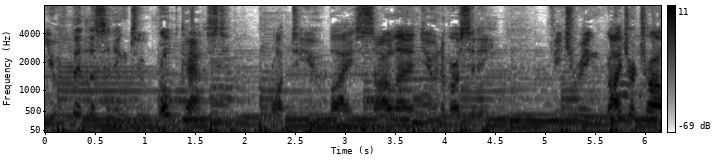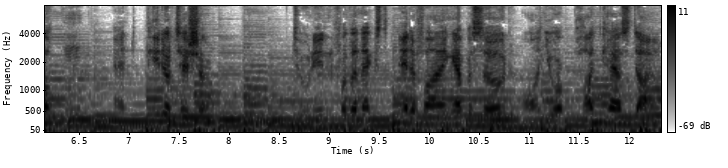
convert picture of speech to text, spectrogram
You've been listening to Ropecast, brought to you by Saarland University, featuring Roger Charlton and Peter Tischer. Tune in for the next edifying episode on your podcast dial.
